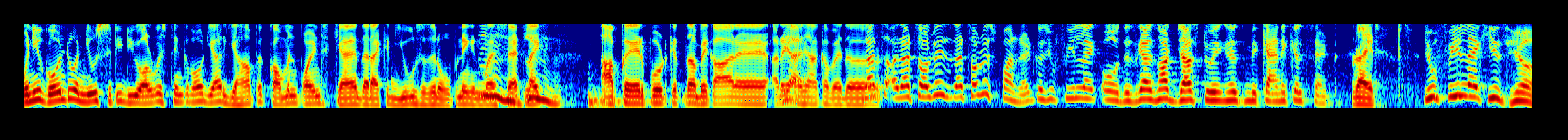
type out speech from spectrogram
when you go into a new city do you always think about यार यहाँ पे common points क्या हैं that I can use as an opening in my set like आपका airport कितना बेकार है अरे यार Yeah. यहाँ का weather that's that's always that's always fun right because you feel like oh this guy's not just doing his mechanical set right you feel like he's here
